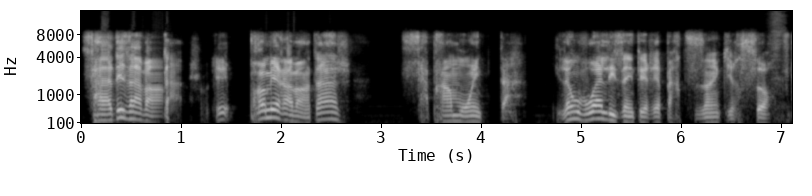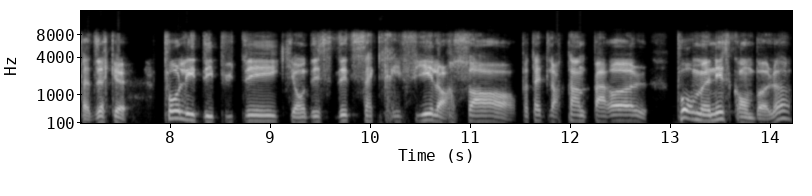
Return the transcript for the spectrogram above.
ça a des avantages. OK? Premier avantage, ça prend moins de temps. Et là, on voit les intérêts partisans qui ressortent. C'est-à-dire que pour les députés qui ont décidé de sacrifier leur sort, peut-être leur temps de parole pour mener ce combat-là,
